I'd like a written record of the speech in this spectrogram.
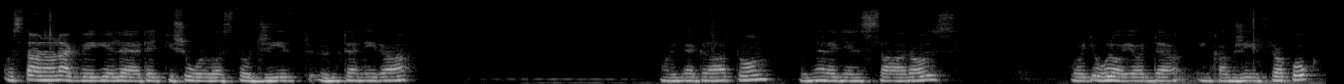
Aztán a legvégén lehet egy kis olvasztott zsírt önteni rá. Majd meglátom, hogy ne legyen száraz, hogy olajat, de inkább zsírt rakok.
